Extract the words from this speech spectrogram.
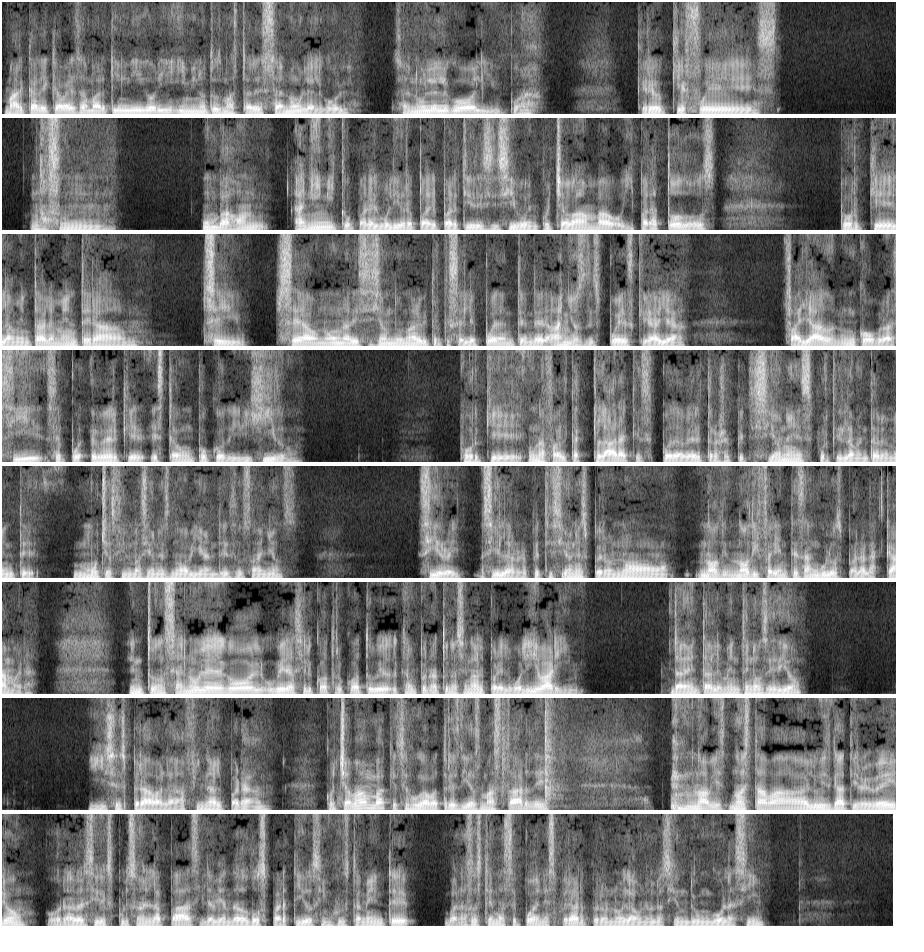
Marca de cabeza Martín Ligori y minutos más tarde se anula el gol. Se anula el gol y creo que fue no, un, un bajón anímico para el Bolívar, para el partido decisivo en Cochabamba y para todos, porque lamentablemente era, sí, sea o no una decisión de un árbitro que se le pueda entender años después que haya fallado en un cobro así, se puede ver que estaba un poco dirigido. Porque una falta clara que se puede haber tras repeticiones, porque lamentablemente muchas filmaciones no habían de esos años. Sí, las repeticiones, pero no, no, no diferentes ángulos para la cámara. Entonces anula el gol, hubiera sido el 4-4, el campeonato nacional para el Bolívar y lamentablemente no se dio. Y se esperaba la final para Cochabamba, que se jugaba tres días más tarde. No, había, no estaba Luis Gatti Ribeiro por haber sido expulsado en La Paz y le habían dado dos partidos injustamente. Bueno, esos temas se pueden esperar, pero no la anulación de un gol así.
